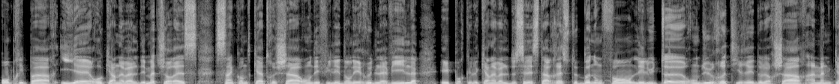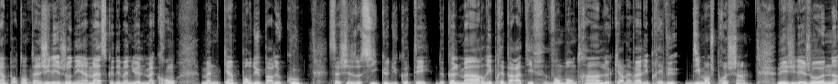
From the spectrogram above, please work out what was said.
ont pris part hier au carnaval des Machores. 54 chars ont défilé dans les rues de la ville et pour que le carnaval de Célestat reste bon enfant, les lutteurs ont dû retirer de leur char un mannequin portant un gilet jaune et un masque d'Emmanuel Macron, mannequin pendu par le cou. Sachez aussi que du côté de Colmar, les préparatifs vont bon train, le carnaval est prévu dimanche prochain. Les gilets jaunes,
